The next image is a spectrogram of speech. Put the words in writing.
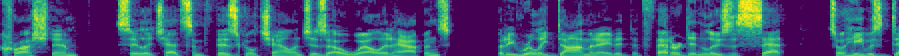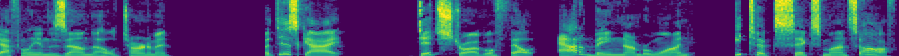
crushed him. Cilic had some physical challenges. Oh, well, it happens. But he really dominated. Federer didn't lose a set, so he was definitely in the zone the whole tournament. But this guy did struggle, felt out of being number one, he took six months off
